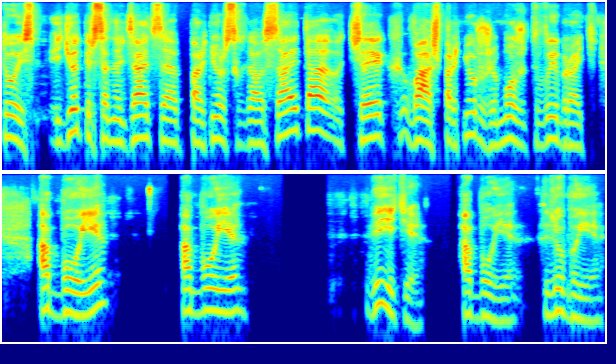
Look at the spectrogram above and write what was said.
То есть идет персонализация партнерского сайта. Человек, ваш партнер уже может выбрать обои, обои, видите, обои, любые.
